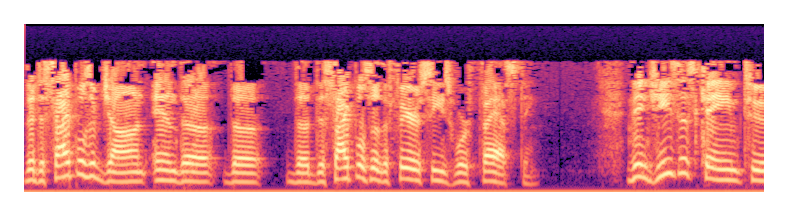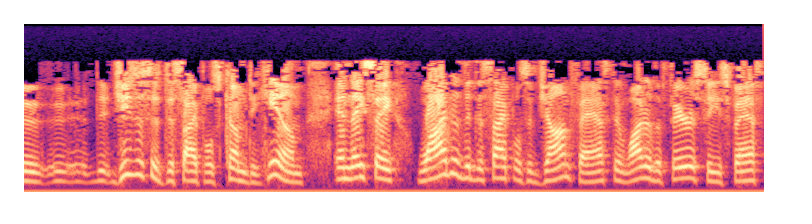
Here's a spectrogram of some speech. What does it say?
the disciples of John and the, the, the disciples of the Pharisees were fasting. Then Jesus came to, uh, Jesus' disciples come to him and they say, why do the disciples of John fast and why do the Pharisees fast?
